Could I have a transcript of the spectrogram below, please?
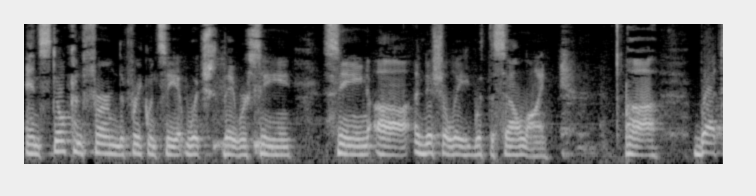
and still confirmed the frequency at which they were seeing seeing uh, initially with the cell line. Uh, but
